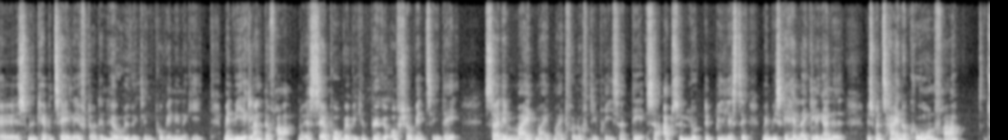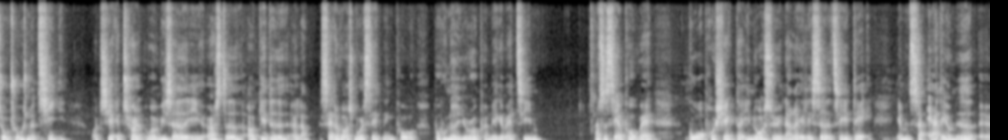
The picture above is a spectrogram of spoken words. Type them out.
øh, smide kapital efter den her udvikling på vindenergi. Men vi er ikke langt derfra. Når jeg ser på, hvad vi kan bygge offshore vind til i dag, så er det meget, meget, meget fornuftige priser. Det er så absolut det billigste, men vi skal heller ikke længere ned. Hvis man tegner kurven fra 2010 og cirka 12, hvor vi sad i Ørsted og gættede, eller satte vores målsætning på, på 100 euro per megawatt-time, og så ser på, hvad gode projekter i Nordsøen er realiseret til i dag, jamen så er det jo nede øh,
